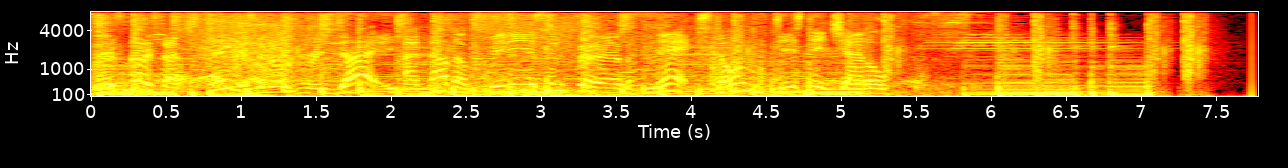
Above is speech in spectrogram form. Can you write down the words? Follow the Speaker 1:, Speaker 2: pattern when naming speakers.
Speaker 1: There's no such thing as an ordinary day. Another Phineas and Ferb next on Disney Channel.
